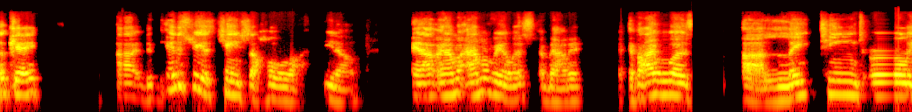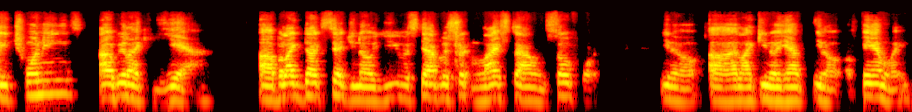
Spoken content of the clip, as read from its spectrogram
okay. Uh, the industry has changed a whole lot, you know, and, I, am I'm a realist about it. If I was uh, late teens, early 20s, I would be like, yeah. Uh, but like Doug said, you know, you've establish certain lifestyle and so forth, you know, uh, like, you know, you have, you know, a family,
